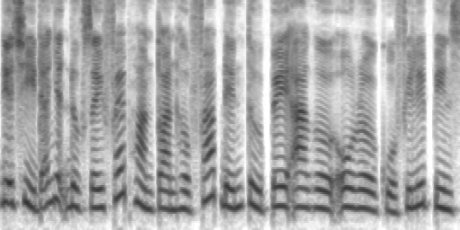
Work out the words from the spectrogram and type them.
Địa chỉ đã nhận được giấy phép hoàn toàn hợp pháp đến từ PAGOR của Philippines.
